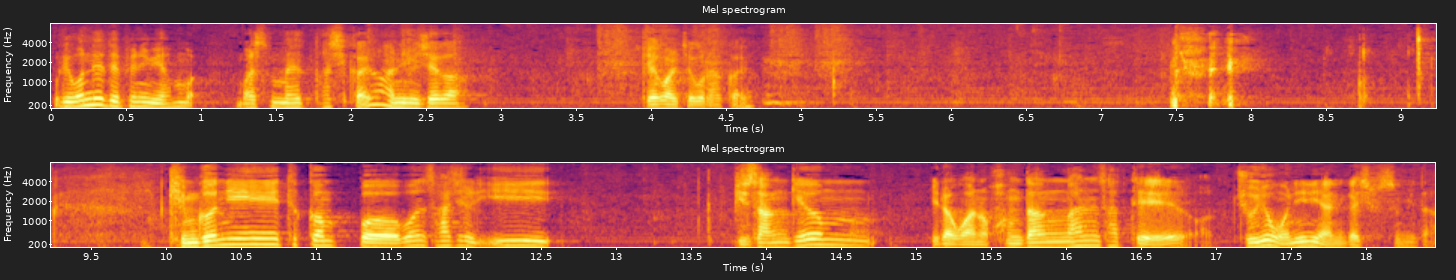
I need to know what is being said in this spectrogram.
우리 원내대표님이 한번 말씀 하실까요? 아니면 제가 개괄적으로 할까요? 김건희 특검법은 사실 이 비상계엄이라고 하는 황당한 사태의 주요 원인이 아닌가 싶습니다.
